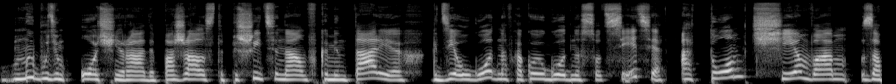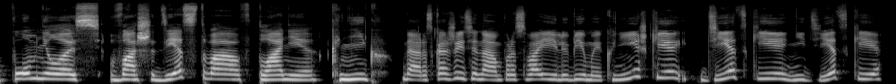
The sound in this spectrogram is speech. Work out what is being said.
мы будем очень рады. Пожалуйста, пишите нам в комментариях, где угодно, в какой угодно соцсети, о том, чем вам запомнилось ваше детство в плане книг, да, расскажите нам про свои любимые книжки, детские, не детские.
